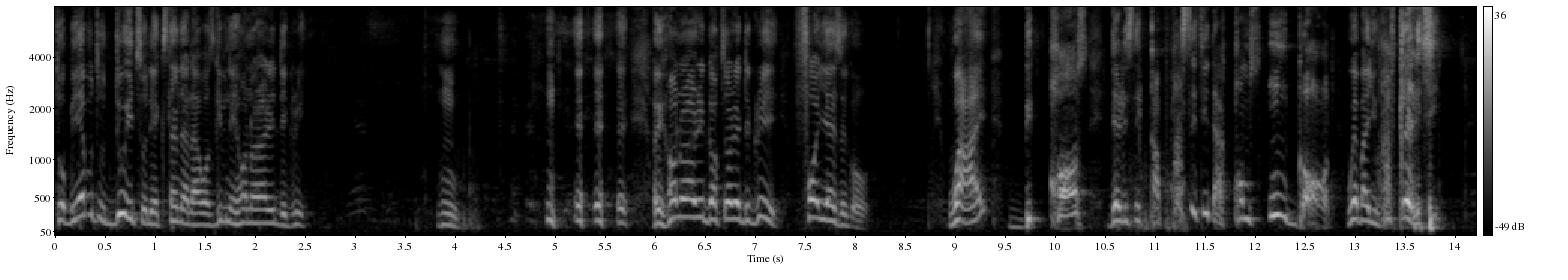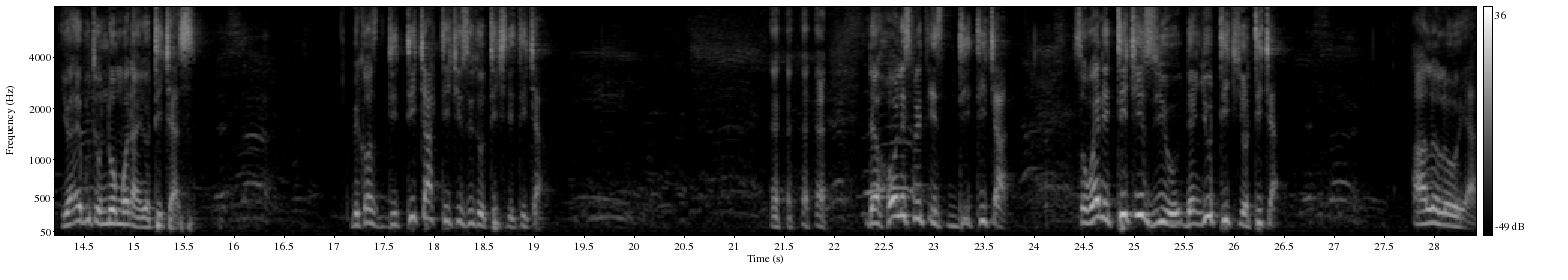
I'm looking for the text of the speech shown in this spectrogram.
to be able to do it to the extent that I was given a honorary degree. Yes. Hmm. a honorary doctorate degree four years ago. Why? Because there is a capacity that comes in God whereby you have clarity. You are able to know more than your teachers. Because the teacher teaches you to teach the teacher. the Holy Spirit is the teacher. So when he teaches you, then you teach your teacher. Hallelujah.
